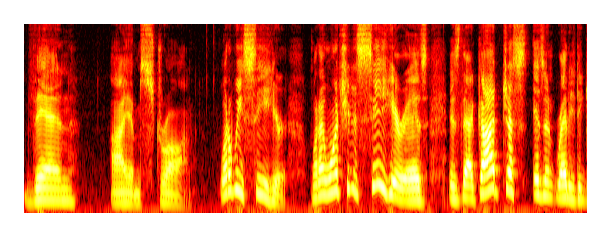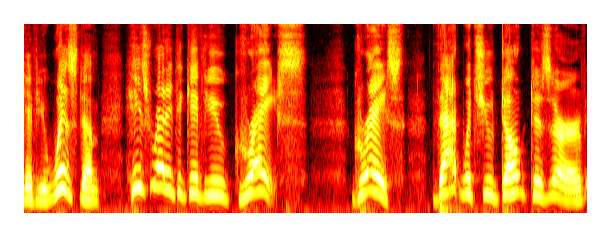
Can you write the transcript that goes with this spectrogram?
then I am strong. What do we see here? What I want you to see here is, is that God just isn't ready to give you wisdom, He's ready to give you grace. Grace, that which you don't deserve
